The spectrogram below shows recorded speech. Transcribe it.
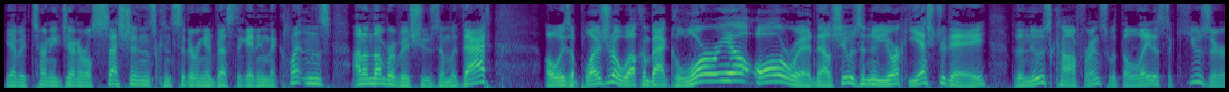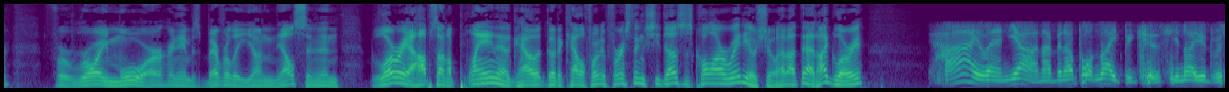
you have Attorney General Sessions considering investigating the Clintons on a number of issues. And with that, Always a pleasure to welcome back Gloria Allred. Now, she was in New York yesterday for the news conference with the latest accuser for Roy Moore. Her name is Beverly Young Nelson. And Gloria hops on a plane and go to California. First thing she does is call our radio show. How about that? Hi, Gloria. Hi, Len. Yeah, and I've been up all night because United was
